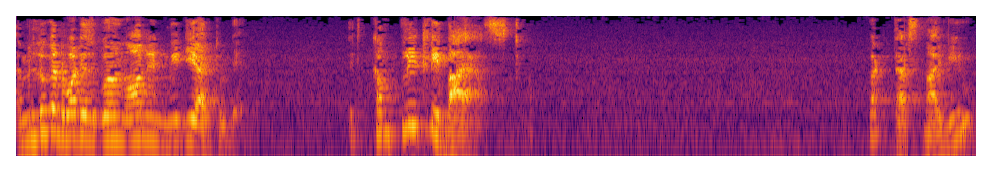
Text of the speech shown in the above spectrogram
I mean, look at what is going on in media today. It's completely biased. But that's my view.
